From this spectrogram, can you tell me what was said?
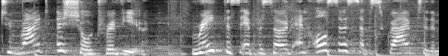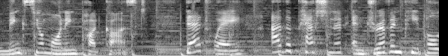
to write a short review. Rate this episode and also subscribe to the Minx Your Morning podcast. That way, other passionate and driven people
